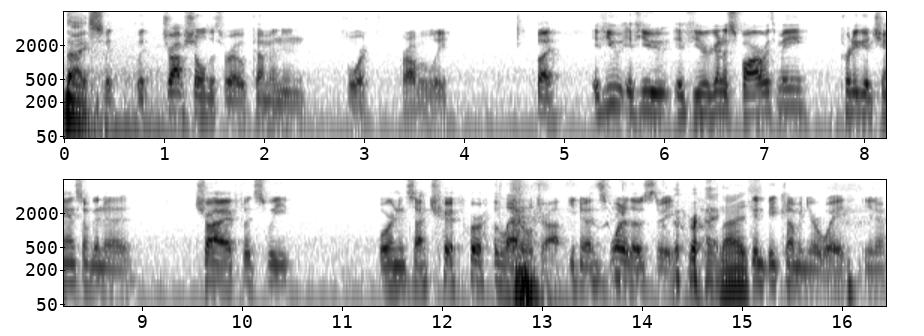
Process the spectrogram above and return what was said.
Nice. With with drop shoulder throw coming in fourth probably. But if you if you if you're gonna spar with me, pretty good chance I'm gonna try a foot sweep or an inside trip or a lateral drop. You know, it's one of those three Right. Nice. gonna be coming your way. You know.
